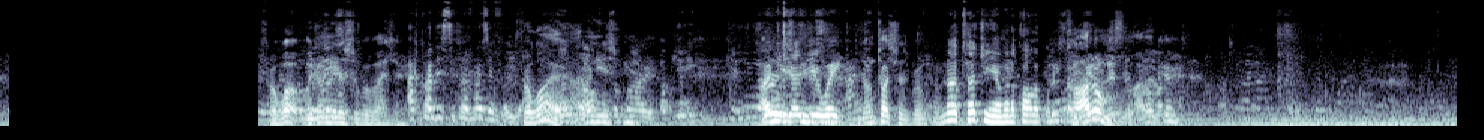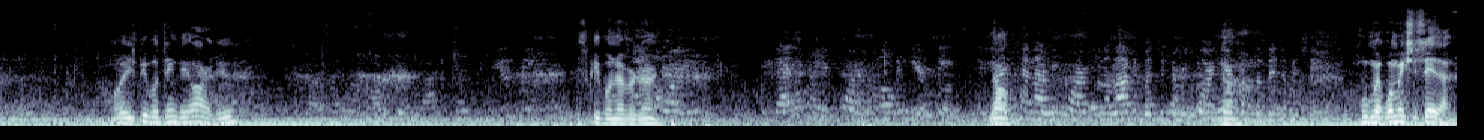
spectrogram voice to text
For what? We don't need a supervisor. I called the supervisor for you. For what? I don't need a speak. Okay. Can you I don't need You guys need to wait. Don't touch this, bro. I'm not touching you. I'm gonna call the police. Call him. I don't care. What do these people think they are, dude? These people never learn. No. cannot record from the lobby, but you can record No. here from the vending machine. Who? What makes you say that?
